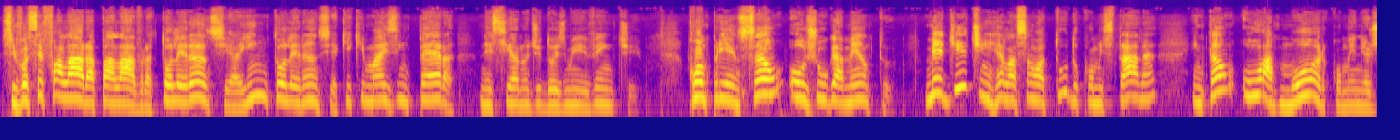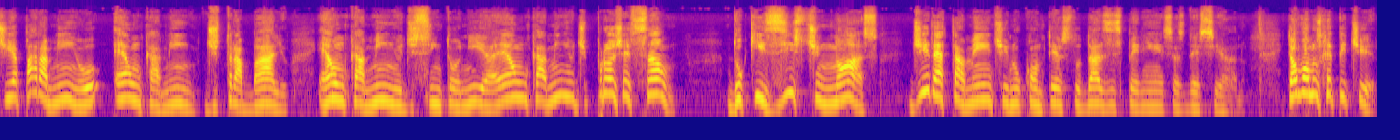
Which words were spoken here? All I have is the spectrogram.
Se você falar a palavra tolerância e intolerância, o que, que mais impera nesse ano de 2020? Compreensão ou julgamento? Medite em relação a tudo como está, né? Então, o amor como energia, para mim, é um caminho de trabalho, é um caminho de sintonia, é um caminho de projeção do que existe em nós diretamente no contexto das experiências desse ano. Então, vamos repetir.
